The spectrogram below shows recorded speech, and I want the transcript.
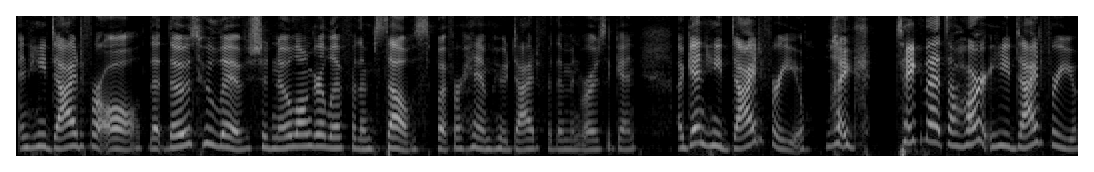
"And he died for all, that those who live should no longer live for themselves, but for him who died for them and rose again." Again, he died for you. Like take that to heart. He died for you.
